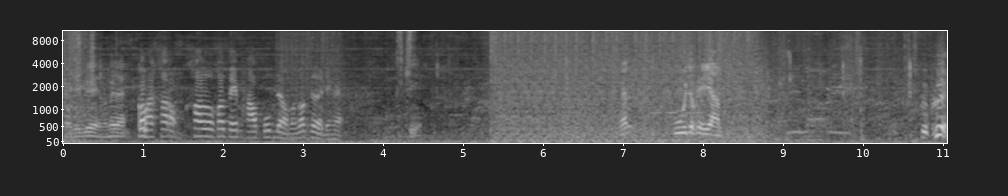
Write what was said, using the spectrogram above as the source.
ไปเรื่อยๆมันก็จะก็มาเข้าเข้าเข้าเซฟเฮาส์ปุ๊บเดี๋ยวมันก็เกิดเองแหละโอเคงั้นกูจะพยายาม เพื่อเพื่อน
